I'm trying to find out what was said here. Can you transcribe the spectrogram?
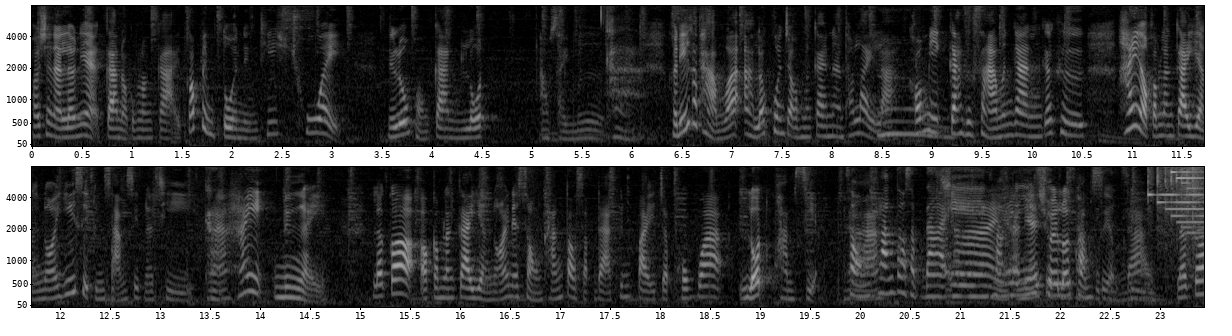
เพราะฉะนั้นแล้วเนี่ยการออกกำลังกายก็เป็นตัวหนึ่งที่ช่วยในเรื่องของการลดอัลไซเมอร์ค่ะคราวนี้เขาถามว่าอะแล้วควรจะออกกำลังกายนานเท่าไหร่ล่ะอืมเขามีการศึกษาเหมือนกันก็คือ ให้ออกกำลังกายอย่างน้อย 20-30 นาทีค่ะนะให้เหนื่อย แล้วก็ออกกำลังกายอย่างน้อยในยสองครั้งต่อสัปดาห์ขึ้นไป จะพบว่าลดความเสี่ยงนะคะสองครั้งต่อสัปดาห์เองใช่ครั้งละอันเนี้ย20ช่วยลดความเสื่อมได้นาทีแล้วก็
